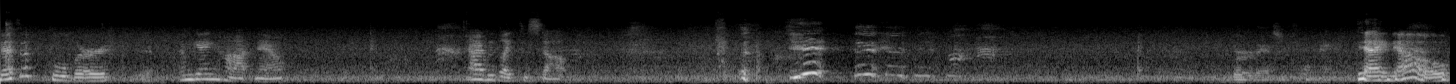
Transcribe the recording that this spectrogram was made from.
That's a cool bird. Yeah. I'm getting hot now. I would like to stop. bird answered for me. I know.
